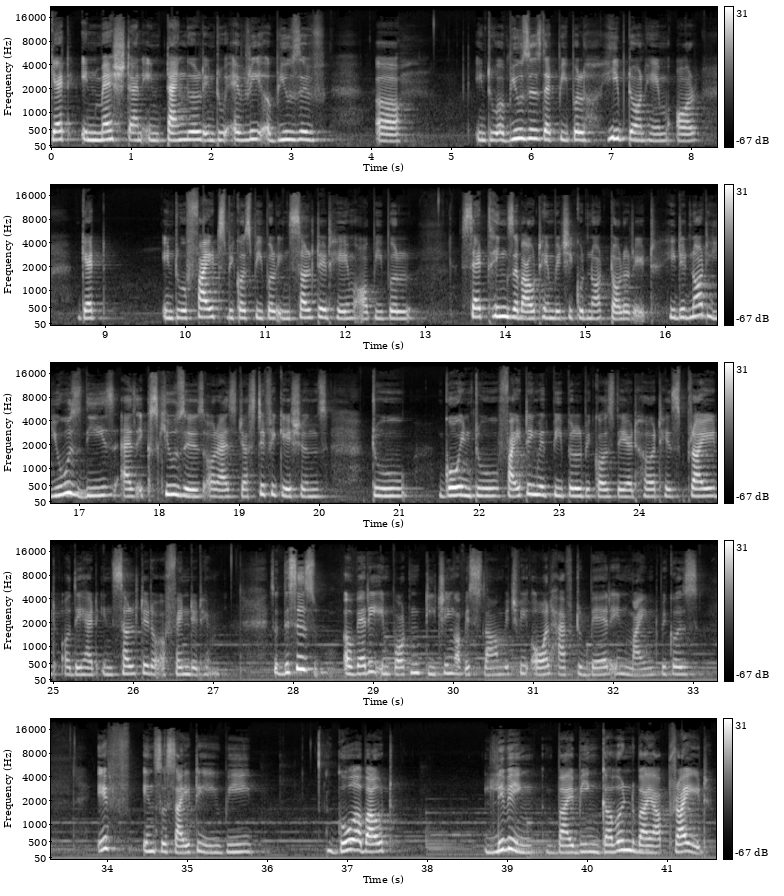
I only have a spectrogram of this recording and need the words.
get enmeshed and entangled into every abusive uh, into abuses that people heaped on him or get into fights because people insulted him or people said things about him which he could not tolerate. He did not use these as excuses or as justifications to go into fighting with people because they had hurt his pride or they had insulted or offended him. So, this is a very important teaching of Islam which we all have to bear in mind because if in society we go about living by being governed by our pride,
